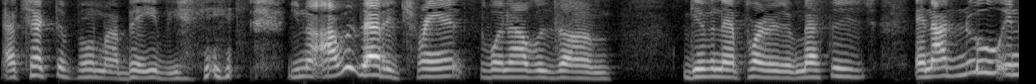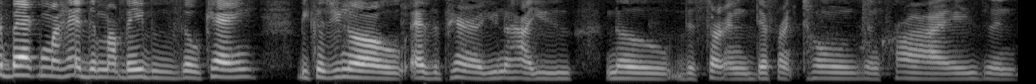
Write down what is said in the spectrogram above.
I checked up on my baby. you know, I was at a trance when I was um giving that part of the message, and I knew in the back of my head that my baby was okay because you know, as a parent, you know how you know the certain different tones and cries and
